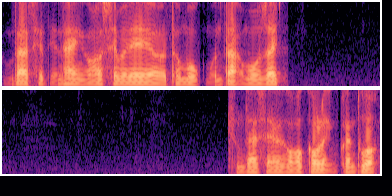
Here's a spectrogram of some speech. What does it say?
Chúng ta sẽ tiến hành gõ cmd ở thư mục muốn tạo project chúng ta sẽ gõ câu lệnh quen thuộc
